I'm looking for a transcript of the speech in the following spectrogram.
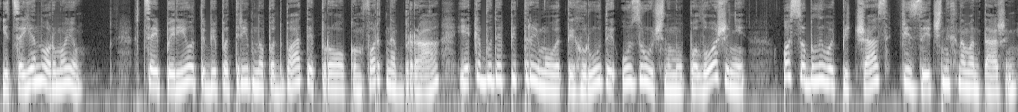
і це є нормою. В цей період тобі потрібно подбати про комфортне бра, яке буде підтримувати груди у зручному положенні, особливо під час фізичних навантажень.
